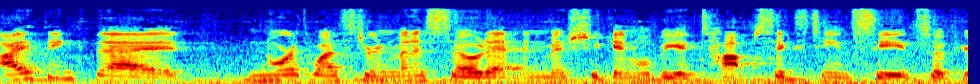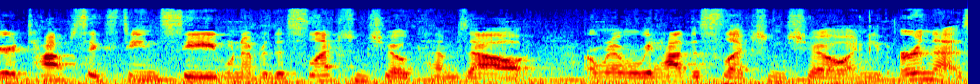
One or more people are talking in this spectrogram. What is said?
I think that Northwestern, Minnesota, and Michigan will be a top 16 seed. So if you're a top 16 seed, whenever the selection show comes out, or whenever we have the selection show, and you earn that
